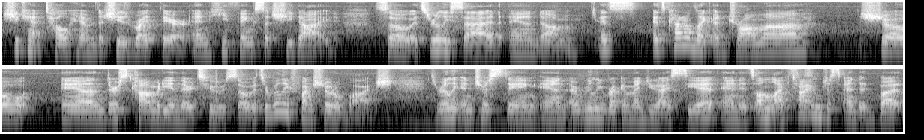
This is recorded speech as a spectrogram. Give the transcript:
she can't tell him that she's right there, and he thinks that she died. So it's really sad, and um, it's it's kind of like a drama show and there's comedy in there too so it's a really fun show to watch. It's really interesting and I really recommend you guys see it and it's on Lifetime. Just ended but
